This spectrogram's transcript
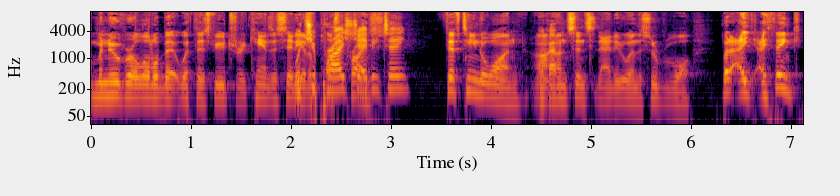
maneuver a little bit with this future at Kansas City. What's your price, price, JVT? Fifteen to one uh, okay. on Cincinnati to win the Super Bowl. But I, I think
